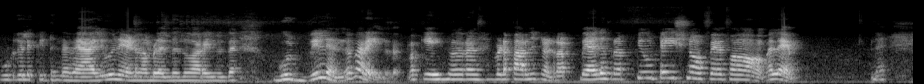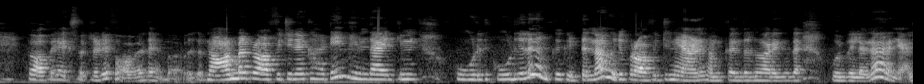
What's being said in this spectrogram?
കൂടുതൽ കിട്ടുന്ന വാല്യൂവിനെയാണ് നമ്മൾ എന്തെന്ന് പറയുന്നത്? ഗുഡ് വിൽ എന്ന് പറയുന്നത്. ഓക്കെ ഇവിടെ പറഞ്ഞിട്ടുണ്ട്. Value reputation of a firm അല്ലേ? പ്രോഫിറ്റ് എക്സ്പെക്റ്റഡ് ഫോർവേഡ് നോർമൽ പ്രോഫിറ്റിനെ കാട്ടിയും എന്തായിരിക്കും? കൂടുതൽ കൂടുതൽ നമുക്ക് കിട്ടുന്ന ഒരു പ്രോഫിറ്റിനെയാണ് നമുക്ക് എന്തെന്ന് പറയുന്നത്? ഗുഡ് വിൽ എന്ന് പറഞ്ഞാൽ.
